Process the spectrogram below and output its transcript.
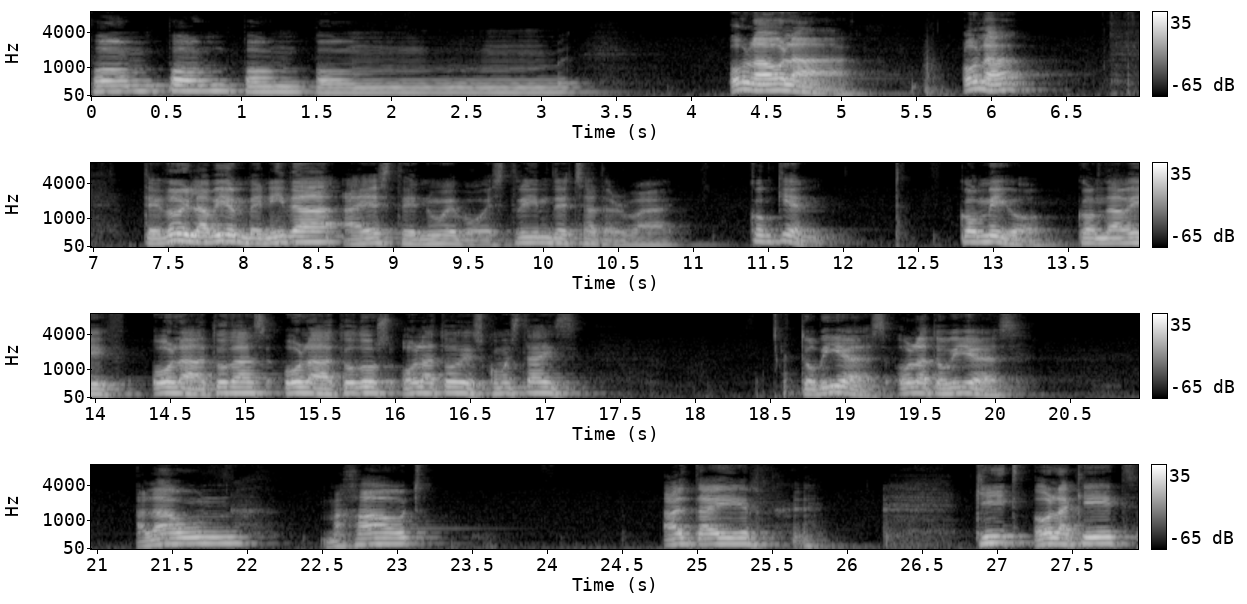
Pom, pom, pom, pom. Hola, hola. Hola. Te doy la bienvenida a este nuevo stream de Chatterback. ¿Con quién? Conmigo, con David. Hola a todas, hola a todos, hola a todos, ¿cómo estáis? Tobías, hola Tobías. Alaun, Mahout, Altair, Kit, hola Kit.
